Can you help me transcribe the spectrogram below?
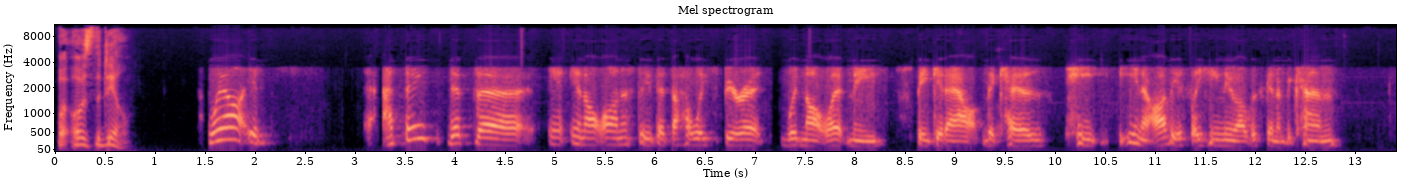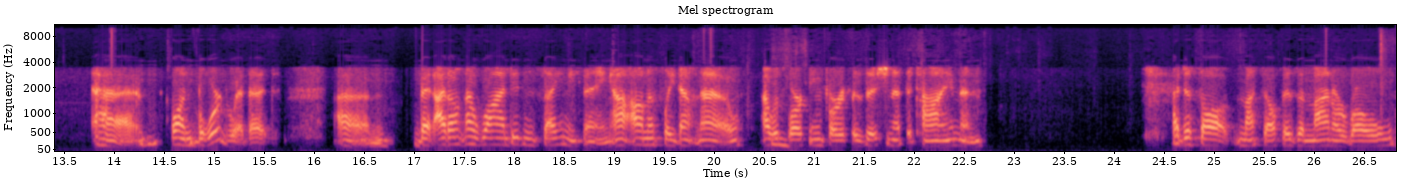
What, what was the deal? Well, it's. I think that the, in, in all honesty, that the Holy Spirit would not let me speak it out because he, you know, obviously he knew I was going to become uh, on board with it. Um, but I don't know why I didn't say anything. I honestly don't know. I was mm working for a physician at the time, and I just saw myself as a minor role.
